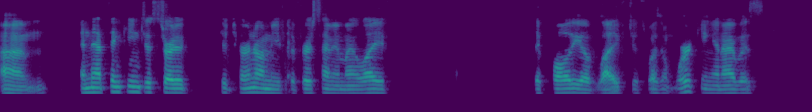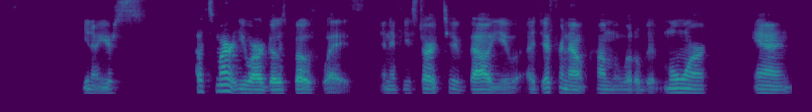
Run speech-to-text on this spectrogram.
Um, and that thinking just started to turn on me for the first time in my life. The quality of life just wasn't working. And I was you know, your s- how smart you are goes both ways. And if you start to value a different outcome a little bit more, and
